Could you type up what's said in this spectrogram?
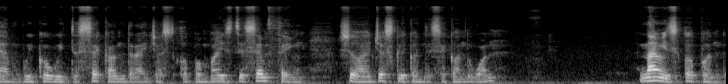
um, we go with the second that I just opened but it's the same thing so I just click on the second one now it's opened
